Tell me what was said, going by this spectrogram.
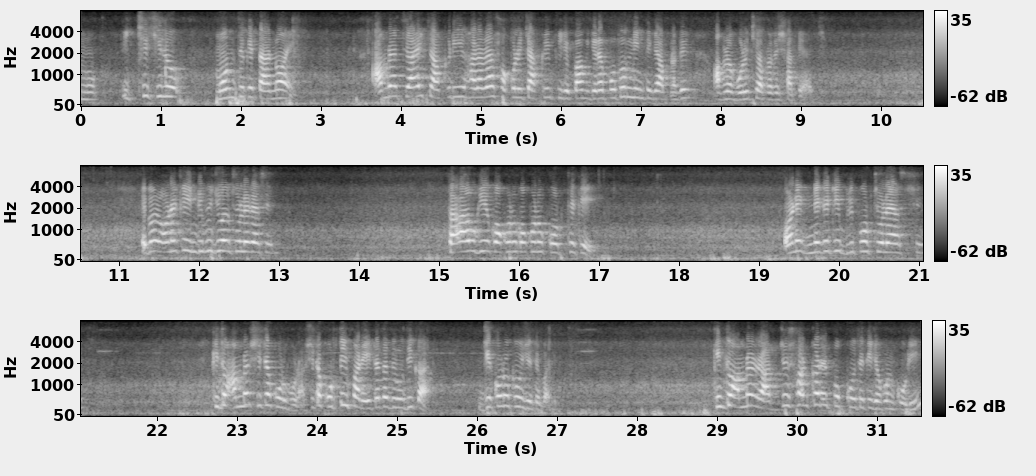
ইচ্ছে ছিল, মন থেকে তা নয়। আমরা চাই চাকরি হারারা সকলে চাকরি ফিরে পাক, যেটা প্রথম দিন থেকে আপনাদের, আমরা বলেছি, আপনাদের সাথে আছে। এবার অনেকে ইন্ডিভিজুয়াল চলে গেছে। তারাও গিয়ে কখনো কখনো কোর্ট থেকে অনেক নেগেটিভ রিপোর্ট চলে আসছে। কিন্তু আমরা সেটা করব না, সেটা করতেই পারে, এটা তাদের অধিকার, যে কোনো কেউ যেতে পারে। কিন্তু আমরা রাজ্য সরকারের পক্ষ থেকে যখন করি,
